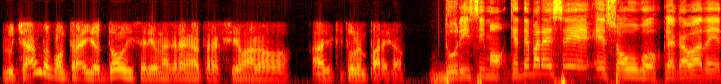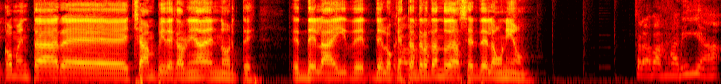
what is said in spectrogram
luchando contra ellos dos y sería una gran atracción a lo- al título en pareja. Durísimo. ¿Qué te parece eso, Hugo, que acaba de comentar eh, Champi de Carolina del Norte? Eh, De, la, de, de lo que están tratando de hacer de la unión. trabajaría,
